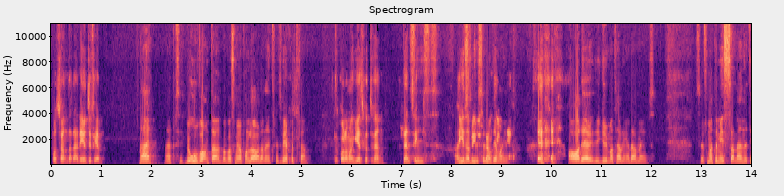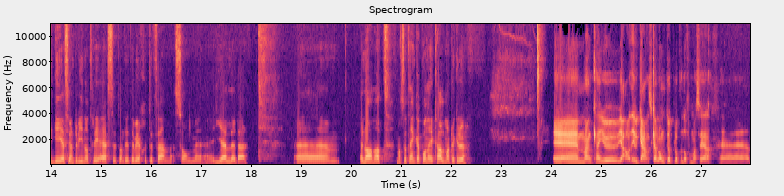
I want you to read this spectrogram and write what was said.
på en söndag där. Det är ju inte fel. Nej, nej precis. Det blir ovant där. Vad ska man göra på en lördag när det inte finns V75? Då kollar man GS75. Rätt precis. Ja, Fina bilder. Det, det man gör. ja, det är det. Det är grymma tävlingar där med. Så det får man inte missa. Men till GS gör inte vi något 3S, utan det är till V75 som eh, gäller där. Eh, är det något annat man ska tänka på när det är Kalmar, tycker du? Eh, man kan ju, ja det är ganska långt upplopp då får man säga. Eh,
